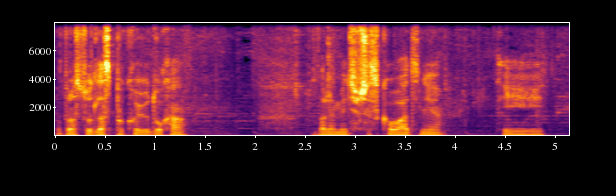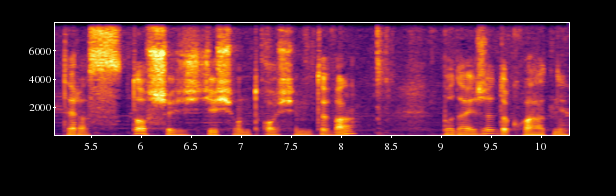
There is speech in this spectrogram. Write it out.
po prostu dla spokoju ducha wolę mieć wszystko ładnie. I teraz 168.2 bodajże, dokładnie.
